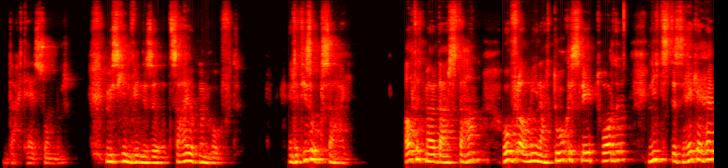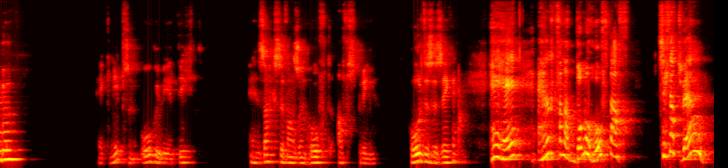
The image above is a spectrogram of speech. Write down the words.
dacht hij somber. Misschien vinden ze het saai op mijn hoofd. En het is ook saai. Altijd maar daar staan, overal mee naartoe gesleept worden, niets te zeggen hebben. Hij kneep zijn ogen weer dicht en zag ze van zijn hoofd afspringen. Hoorde ze zeggen: Hé, hé, eindelijk van dat domme hoofd af. Zeg dat wel.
